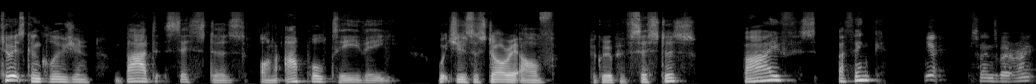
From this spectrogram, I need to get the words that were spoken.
to its conclusion, Bad Sisters on Apple TV, which is the story of a group of sisters, five, I think. Yeah, sounds about right.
